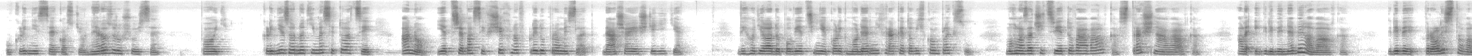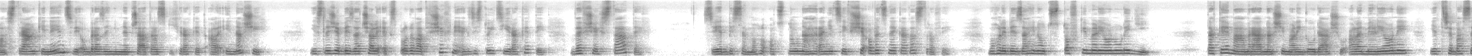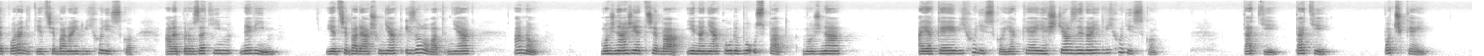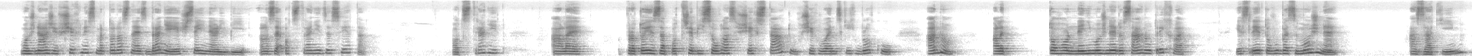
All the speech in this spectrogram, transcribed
Uklidni se, Kostio, nerozrušuj se. Pojď, klidně zhodnotíme situaci. Ano, je třeba si všechno v klidu promyslet. Dáša je ještě dítě. Vyhodila do povětří několik moderních raketových komplexů. Mohla začít světová válka, strašná válka. Ale i kdyby nebyla válka, kdyby prolistovala stránky nejen s vyobrazením nepřátelských raket, ale i našich, jestliže by začaly explodovat všechny existující rakety ve všech státech, svět by se mohl odstnout na hranici všeobecné katastrofy. Mohly by zahynout stovky milionů lidí. Také mám rád naši malinkou Dášu, ale miliony je třeba se poradit, je třeba najít východisko, ale prozatím nevím. Je třeba Dášu nějak izolovat, nějak, ano, možná, že je třeba ji na nějakou dobu uspat, možná, a jaké je východisko, jaké ještě lze najít východisko. Tati, tati, počkej. Možná, že všechny smrtonosné zbraně, jež se jí nelíbí, lze odstranit ze světa odstranit, ale proto je zapotřebí souhlas všech států, všech vojenských bloků. Ano, ale toho není možné dosáhnout rychle. Jestli je to vůbec možné. A zatím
